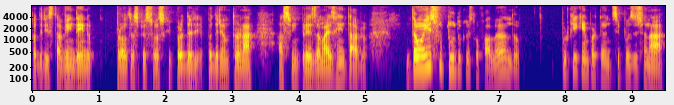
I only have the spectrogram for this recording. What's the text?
poderia estar vendendo para outras pessoas que poder, poderiam tornar a sua empresa mais rentável. Então, isso tudo que eu estou falando Por que, que é importante se posicionar?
